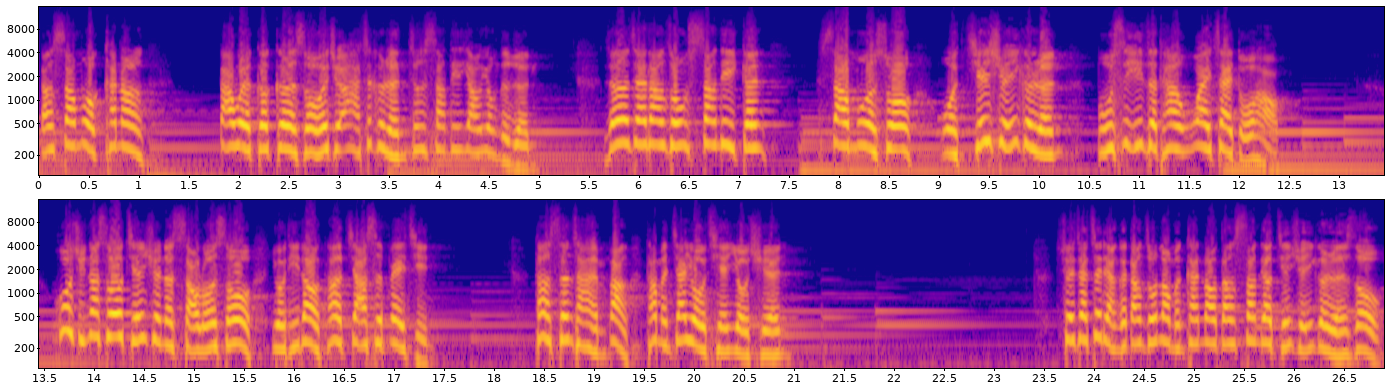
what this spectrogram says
当撒母耳看到大卫的哥哥的时候，我会觉得啊，这个人就是上帝要用的人。然而在当中，上帝跟撒母耳说：“我拣选一个人，不是因着他的外在多好。或许那时候拣选的扫罗的时候，有提到他的家世背景，他的身材很棒，他们家有钱有权。”所以在这两个当中，让我们看到，当上帝要拣选一个人的时候，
